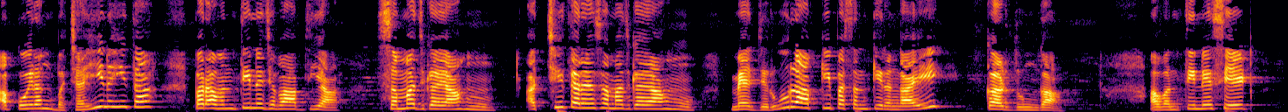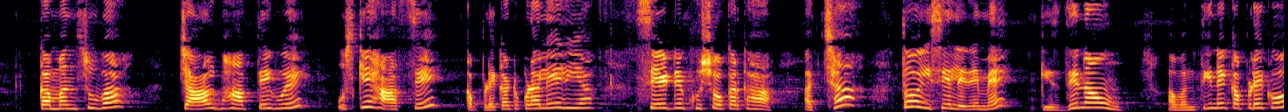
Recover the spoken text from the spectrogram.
अब कोई रंग बचा ही नहीं था। पर अवंती ने जवाब दिया, समझ गया हूँ। अच्छी तरह समझ गया हूँ। मैं ज़रूर आपकी पसंद की रंगाई कर दूँगा। अवंती ने सेठ का मंसूबा चाल भांपते हुए उसके हाथ से कपड़े का टुकड़ा ले लिया। सेठ ने खुश होकर कहा अच्छा तो इसे लेने में किस दिन आऊँ? अवंती ने कपड़े को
